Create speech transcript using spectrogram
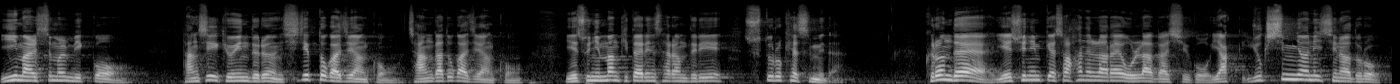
이 말씀을 믿고 당시 교인들은 시집도 가지 않고 장가도 가지 않고 예수님만 기다린 사람들이 수두룩했습니다. 그런데 예수님께서 하늘나라에 올라가시고 약 60년이 지나도록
